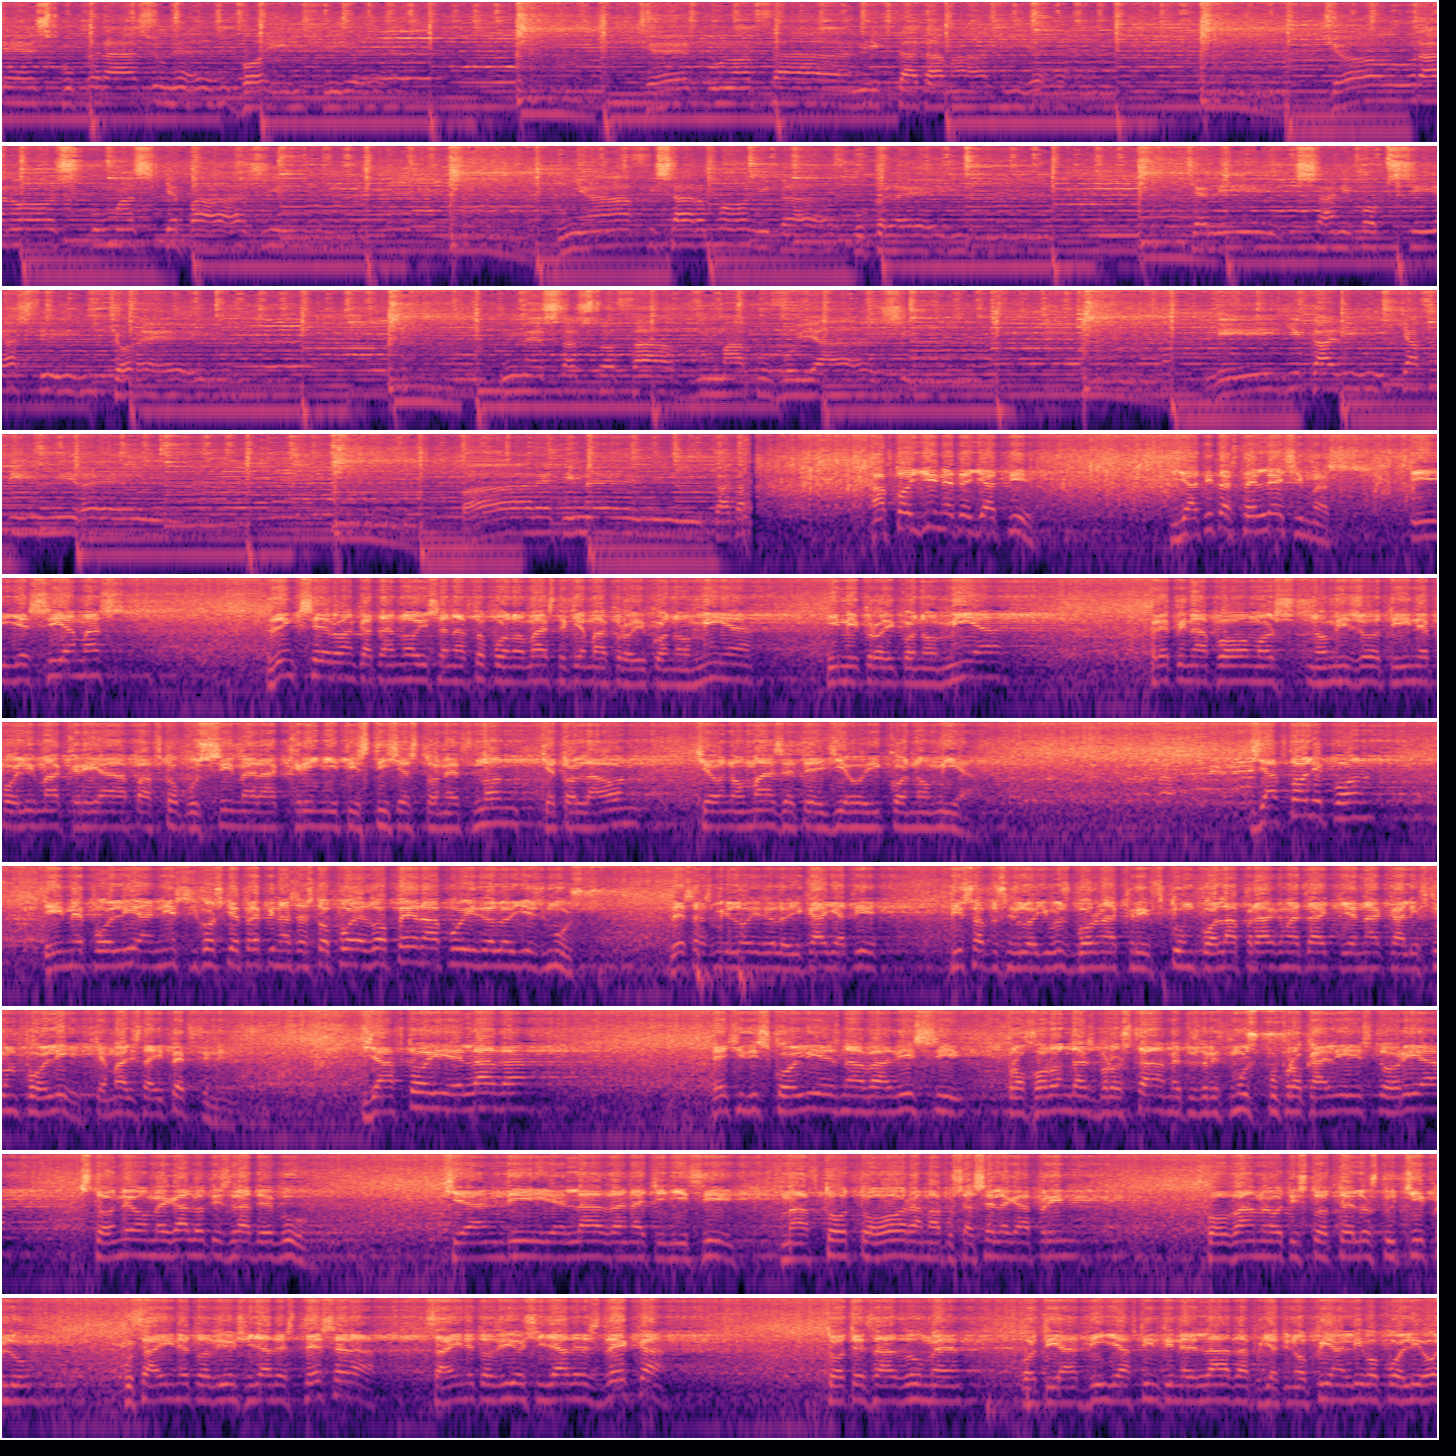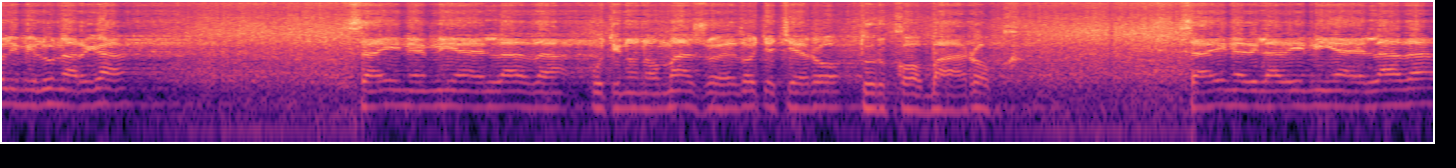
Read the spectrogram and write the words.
ψυχές που κράζουνε βοήθεια και έχουν ορθά νύχτα τα μάτια. Κι ο ουρανός που μας σκεπάζει μια φυσαρμόνικα που κλαίει. Και εμείς ανυποψίαστοι κι ωραίοι. Μέσα στο θαύμα που βουλιάζει λίγοι καλοί κι αυτοί μοιραίοι. Παρετημένοι κατά Αυτό γίνεται γιατί. Γιατί τα στελέχη μας η ηγεσία μας δεν ξέρω αν κατανόησαν αυτό που ονομάστε και μακροοικονομία ή μικροοικονομία. Πρέπει να πω όμως νομίζω ότι είναι πολύ μακριά από αυτό που σήμερα κρίνει τις τύχες των εθνών και των λαών και ονομάζεται γεωοικονομία. Γι' αυτό λοιπόν είμαι πολύ ανήσυχος και πρέπει να σας το πω εδώ πέρα από ιδεολογισμούς. Δεν σας μιλώ ιδεολογικά γιατί πίσω από τους ιδεολογισμούς μπορούν να κρυφτούν πολλά πράγματα και να καλυφθούν πολλοί και μάλιστα υπεύθυνοι. Γι' αυτό η Ελλάδα έχει δυσκολίες να βαδίσει προχωρώντας μπροστά με τους ρυθμούς που προκαλεί η ιστορία στο νέο μεγάλο της ραντεβού και αντί η Ελλάδα να κινηθεί με αυτό το όραμα που σας έλεγα πριν φοβάμαι ότι στο τέλος του κύκλου που θα είναι το 2004 θα είναι το 2010 τότε θα δούμε ότι αντί για αυτήν την Ελλάδα για την οποία λίγο πολύ όλοι μιλούν αργά θα είναι μια Ελλάδα που την ονομάζω εδώ και καιρό τουρκομπαρόκ. Θα είναι δηλαδή μια Ελλάδα,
